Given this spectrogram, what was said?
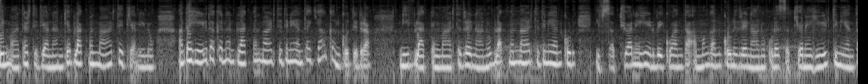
ಏನು ಮಾತಾಡ್ತಿದ್ಯಾ? ನನಗೆ ಬ್ಲ್ಯಾಕ್ ಮೇಲ್ ಮಾಡ್ತಿದ್ಯಾ ನೀನು? ಅಂತ ಹೇಳಿದಾಗ ನಾನು ಬ್ಲ್ಯಾಕ್ ಮೇಲ್ ಮಾಡ್ತಿದ್ದೀನಿ ಅಂತ ಯಾಕೆ ಅನ್ಕೋತಿದ್ರ ನೀವು ಬ್ಲ್ಯಾಕ್ ಮೇಲ್ ಮಾಡ್ತಿದ್ರೆ ನಾನು ಬ್ಲ್ಯಾಕ್ ಮೇಲ್ ಮಾಡ್ತಿದ್ದೀನಿ ಅಂದ್ಕೊಡಿ ನೀವು ಸತ್ಯವೇ ಹೇಳಬೇಕು ಅಂತ ಅಮ್ಮಂಗೆ ಅಂದ್ಕೊಂಡಿದ್ರೆ ನಾನು ಕೂಡ ಸತ್ಯನೇ ಹೇಳ್ತೀನಿ ಅಂತ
